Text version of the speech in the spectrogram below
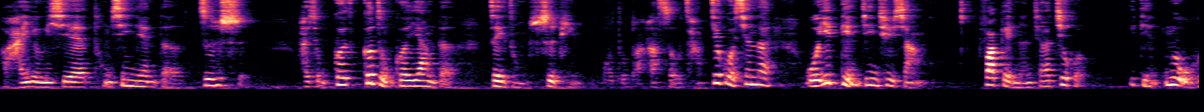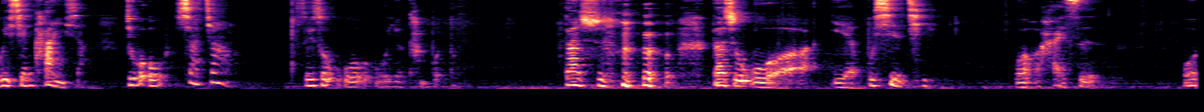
还有一些同性恋的知识，还有各各种各样的这种视频，我都把它收藏。结果现在我一点进去想发给人家，结果一点，因为我会先看一下，结果哦下架了，所以说我我也看不懂，但是呵呵 但是我也不泄气，我还是。我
